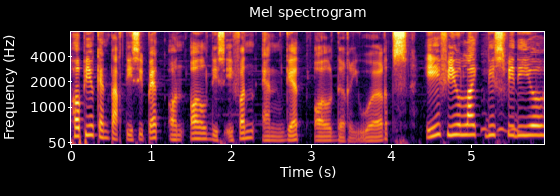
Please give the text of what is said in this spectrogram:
Hope you can participate on all this event and get all the rewards. If you like this video,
